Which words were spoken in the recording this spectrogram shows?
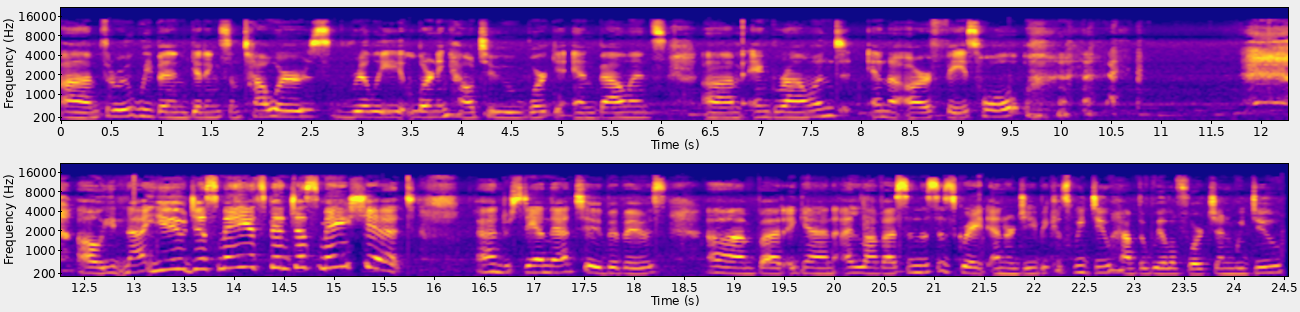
um, through. We've been getting some towers, really learning how to work and balance um, and ground in our face hole. Oh, not you, just me. It's been just me shit. I understand that too, boo boos. Um, but again, I love us, and this is great energy because we do have the Wheel of Fortune. We do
